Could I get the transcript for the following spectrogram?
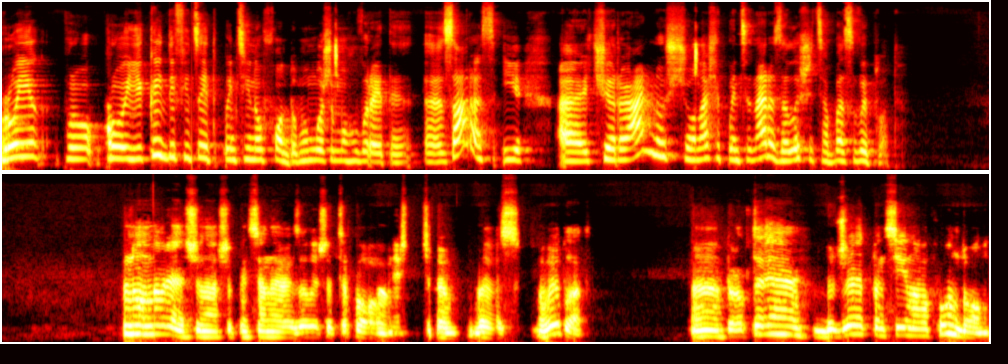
Про, про, про який дефіцит пенсійного фонду ми можемо говорити е, зараз, і е, чи реально, що наші пенсіонери залишаться без виплат? Ну, навряд чи наші пенсіонери залишаться повністю без виплат. Е, Проте бюджет пенсійного фонду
